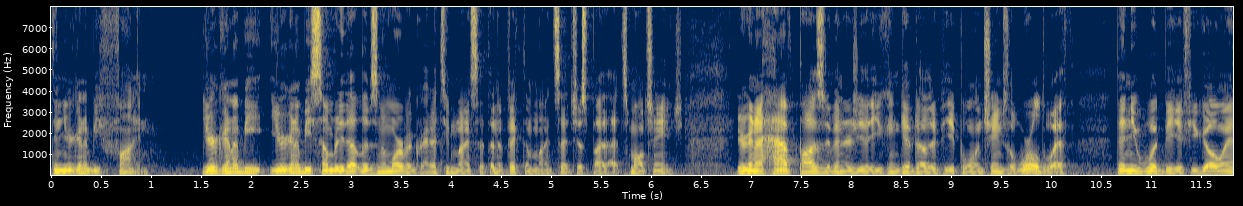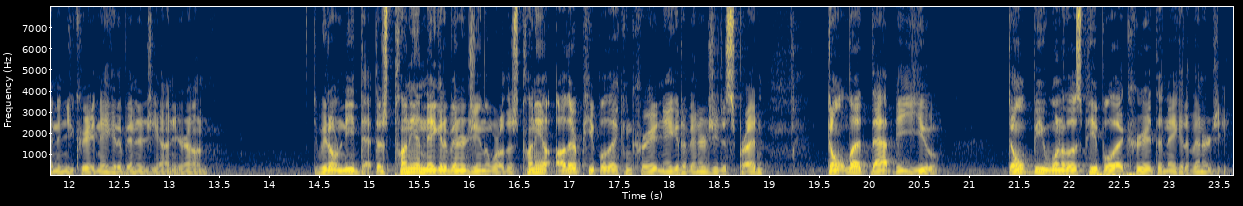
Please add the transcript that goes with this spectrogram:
then you're going to be fine. You're going to be you're going to be somebody that lives in a more of a gratitude mindset than a victim mindset just by that small change. You're going to have positive energy that you can give to other people and change the world with than you would be if you go in and you create negative energy on your own. We don't need that. There's plenty of negative energy in the world. There's plenty of other people that can create negative energy to spread. Don't let that be you. Don't be one of those people that create the negative energy.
